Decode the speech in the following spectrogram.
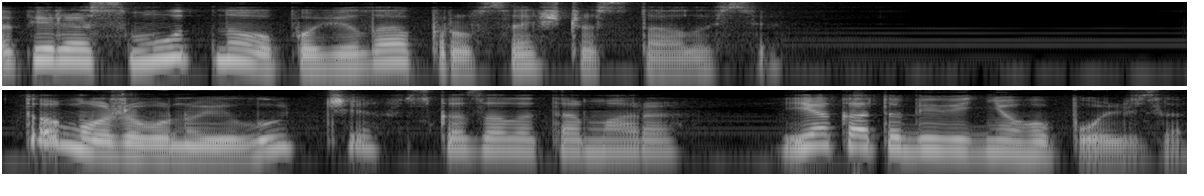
Капіля смутно оповіла про все, що сталося. То, може, воно і лучше, сказала Тамара. Яка тобі від нього польза?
